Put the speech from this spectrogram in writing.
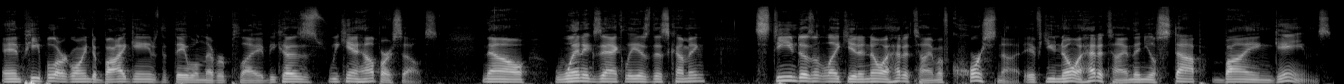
And people are going to buy games that they will never play because we can't help ourselves. Now, when exactly is this coming? Steam doesn't like you to know ahead of time. Of course not. If you know ahead of time, then you'll stop buying games.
